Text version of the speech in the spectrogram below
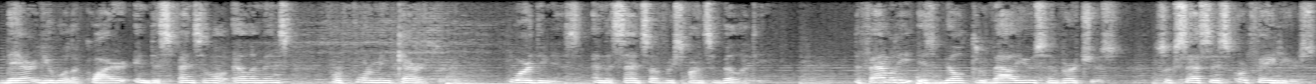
There you will acquire indispensable elements for forming character, worthiness, and the sense of responsibility. The family is built through values and virtues, successes or failures,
